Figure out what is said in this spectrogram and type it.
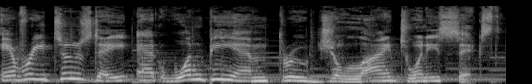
every Tuesday at 1 p.m. through July 26th.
